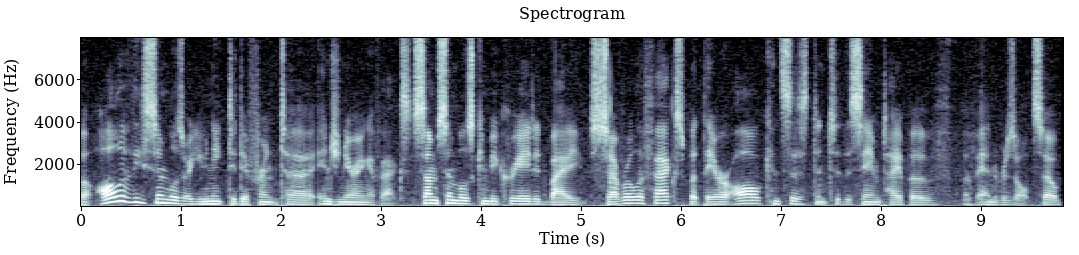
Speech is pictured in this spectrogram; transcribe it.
But all of these symbols are unique to different uh, engineering effects. Some symbols can be created by several effects, but they are all consistent to the same type of, of end result. So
